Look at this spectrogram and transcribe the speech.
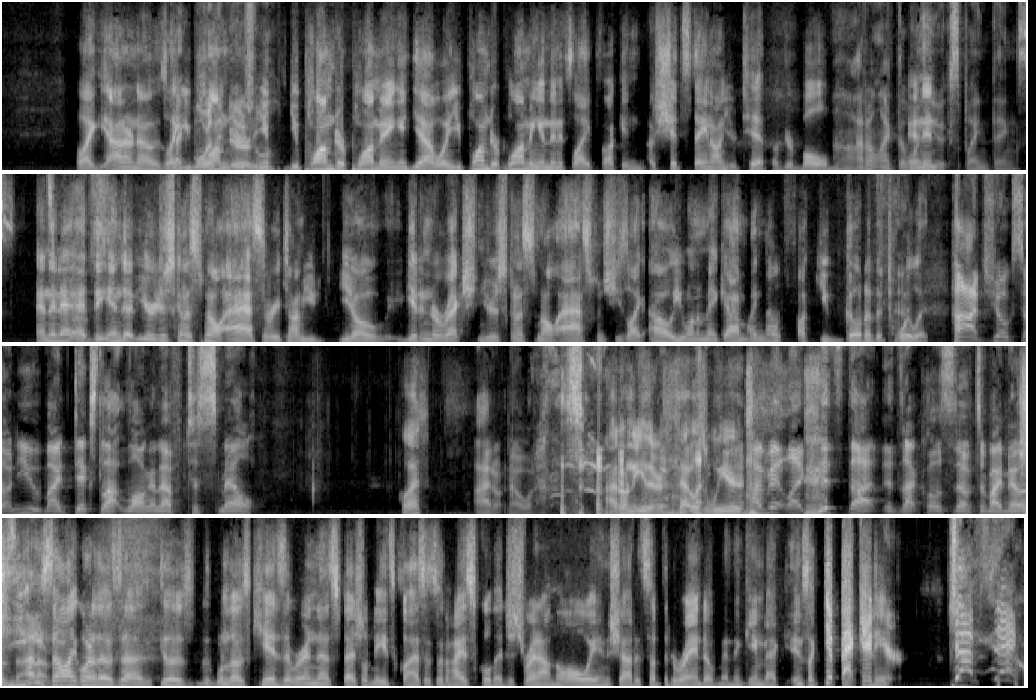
Like I don't know. It's like, Like you plumbed her, you, you plumbed her plumbing, and yeah, well, you plumbed her plumbing, and then it's like fucking a shit stain on your tip of your bulb. Oh, I don't like the way then- you explain things. and then at, at the end of you're just gonna smell ass every time you you know get an erection. You're just gonna smell ass when she's like, oh, you want to make out? I'm like, no, fuck you. Go to the toilet. Ha, joke's on you. My dick's not long enough to smell. what? I don't know what I was I don't either. That was weird. I mean, like it's not it's not close enough to my nose. you I don't sound like one of those uh those one of those kids that were in the special needs classes in high school that just ran out in the hallway and shouted something random and then came back. And It's like, get back in here. chopstick.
